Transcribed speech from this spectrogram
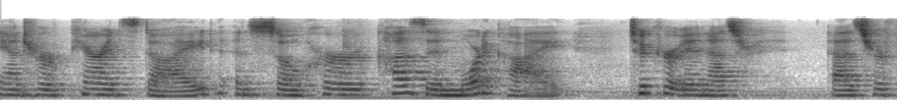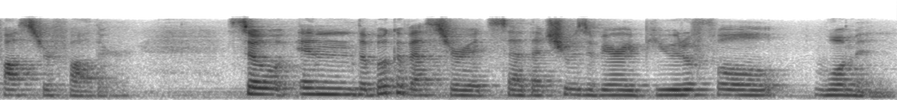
and her parents died. And so her cousin Mordecai took her in as, as her foster father. So in the book of Esther, it said that she was a very beautiful woman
